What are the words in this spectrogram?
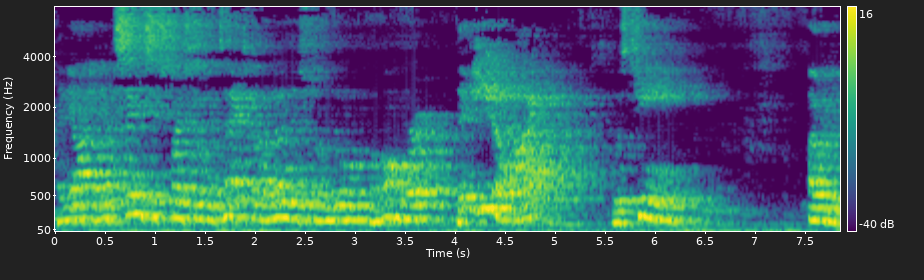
and y'all, you don't see this expressed in the text, but I know this from little homework, the Edomite was king over the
